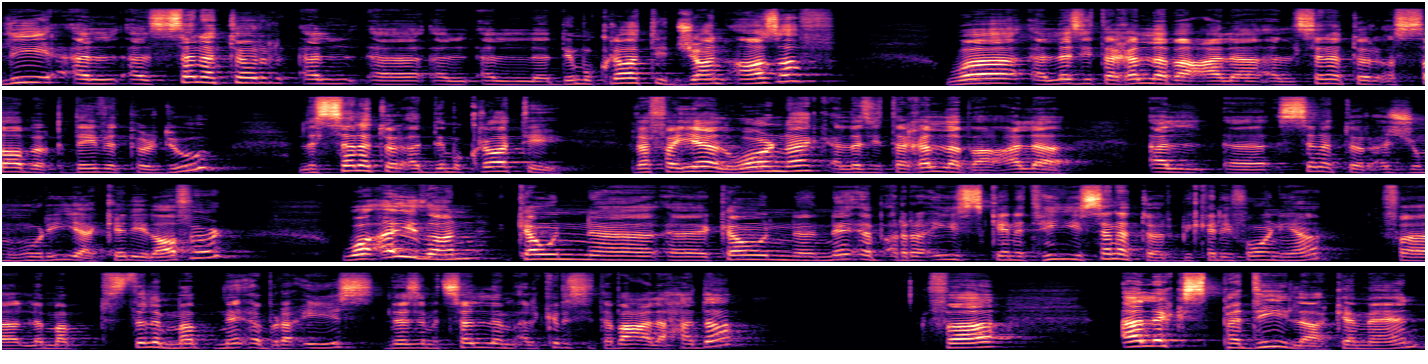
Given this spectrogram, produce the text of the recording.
للسناتور الديمقراطي جون أوسوف والذي تغلب على السناتور السابق ديفيد بيردو. للسناتور الديمقراطي رافائيل وورنوك الذي تغلب على السناتور الجمهورية كيلي لوفلر. وأيضا كون كون نائب الرئيس كانت هي سناتور بكاليفورنيا فلما بتستلم نائب رئيس لازم تسلم الكرسي تبعها لحدا. ف أليكس باديلا كمان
